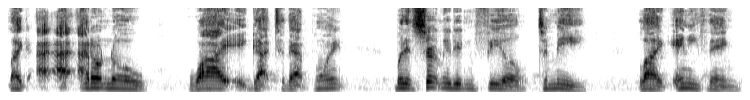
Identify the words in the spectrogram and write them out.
like I, I don't know why it got to that point, but it certainly didn't feel to me like anything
